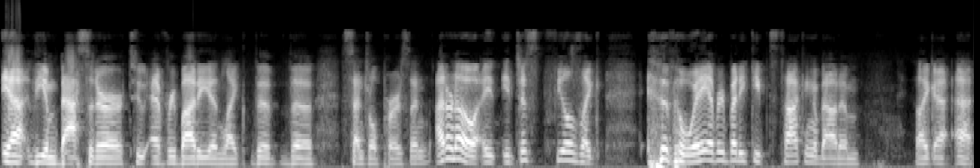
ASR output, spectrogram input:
Yeah, the ambassador to everybody and like the the central person. I don't know. It it just feels like the way everybody keeps talking about him. Like at,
